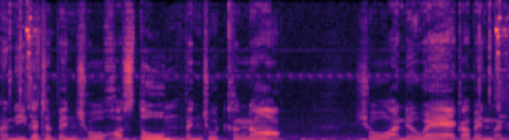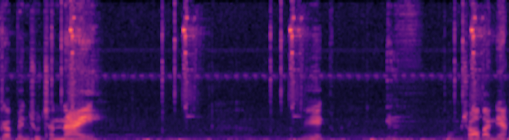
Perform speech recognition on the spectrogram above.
อันนี้ก็จะเป็นโชว์คอสตูม เป็นชุดข้างนอก โชว์อันเดอร์แวร์ก็เป็นเหมือนกับเป็นชุดชั้นใน นี้ ผมชอบอันเนี้ย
